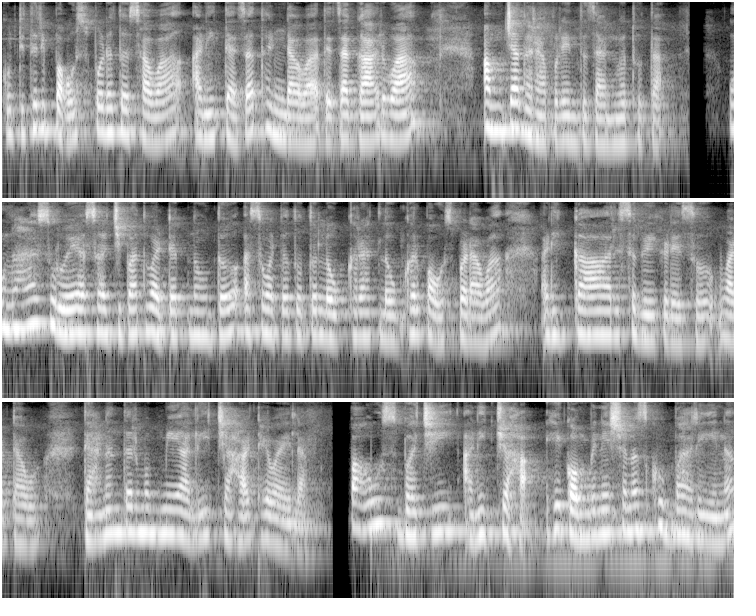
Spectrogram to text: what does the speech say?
कुठेतरी पाऊस पडत असावा आणि त्याचा थंडावा त्याचा गारवा आमच्या घरापर्यंत जाणवत होता. उन्हाळा सुरू आहे असं अजिबात वाटत नव्हतं. असं वाटत होतं लवकरात लवकर पाऊस पडावा आणि गार सगळीकडे असं वाटावं. त्यानंतर मग मी आली चहा ठेवायला. पाऊस भजी आणि चहा हे कॉम्बिनेशनच खूप भारी आहे ना?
